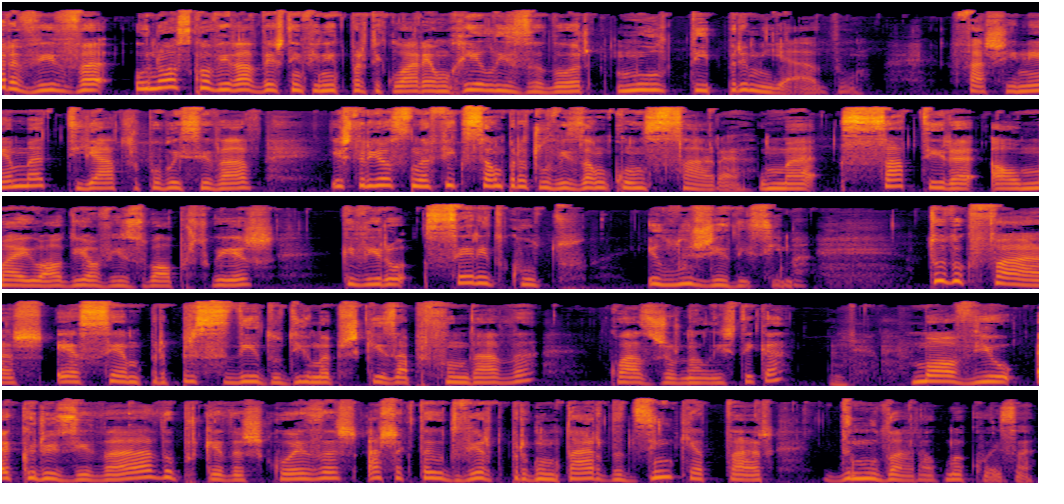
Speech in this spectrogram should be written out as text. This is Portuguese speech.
Ora viva, o nosso convidado deste infinito particular é um realizador multipremiado. Faz cinema, teatro, publicidade estreou-se na ficção para televisão com Sara, uma sátira ao meio audiovisual português que virou série de culto elogiadíssima. Tudo o que faz é sempre precedido de uma pesquisa aprofundada, quase jornalística. Move-o a curiosidade, o porquê das coisas, acha que tem o dever de perguntar, de desinquietar, de mudar alguma coisa.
